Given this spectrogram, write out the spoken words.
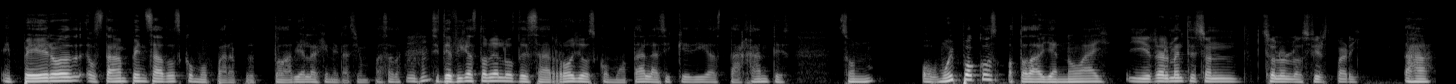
Eh, pero estaban pensados como para pues, todavía la generación pasada. Si te fijas, todavía los desarrollos como tal, así que digas tajantes, son o muy pocos o todavía no hay. Y realmente son solo los First Party. Ajá.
